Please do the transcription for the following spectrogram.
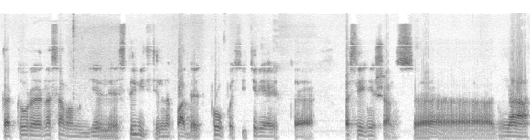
которая на самом деле стремительно падает в пропасть и теряет последний шанс на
